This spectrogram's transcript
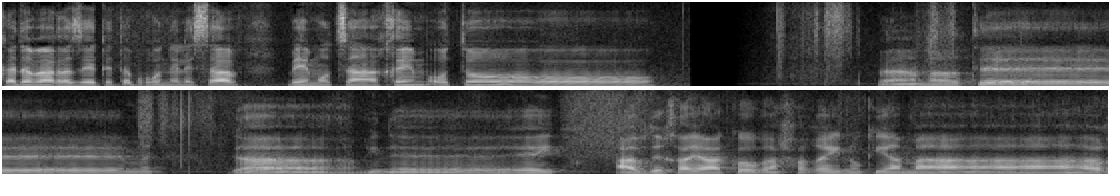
כדבר הזה תדברו אל עשיו במוצאכם אותו. ואמרתם גם הנה עבדך יעקב אחרינו כי אמר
